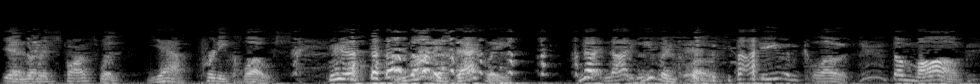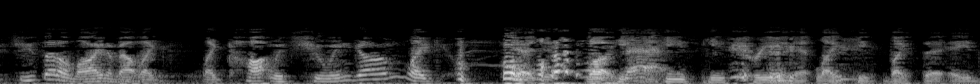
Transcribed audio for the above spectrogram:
Yeah, and the like- response was, "Yeah, pretty close." not exactly. Not not even close. Not even close. The mom, she said a line about like like caught with chewing gum. Like Yeah, well, he, that? he's he's treating it like he like the AIDS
